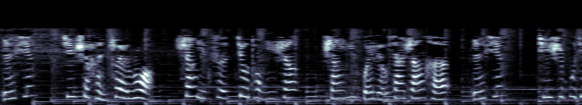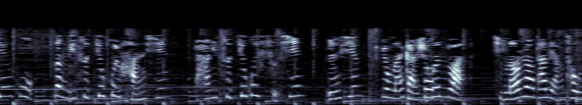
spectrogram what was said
人心其实很脆弱，伤一次就痛一生，伤一回留下伤痕。人心其实不坚固，冷一次就会寒心，寒一次就会死心。人心用来感受温暖，岂能让它凉透？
